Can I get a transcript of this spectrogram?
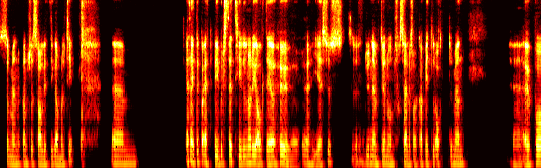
som en kanskje sa litt i gammel tid. Um, jeg tenkte på et bibelsted til når det gjaldt det å høre Jesus. Du nevnte jo noen særlig fra kapittel 8, men òg uh, på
